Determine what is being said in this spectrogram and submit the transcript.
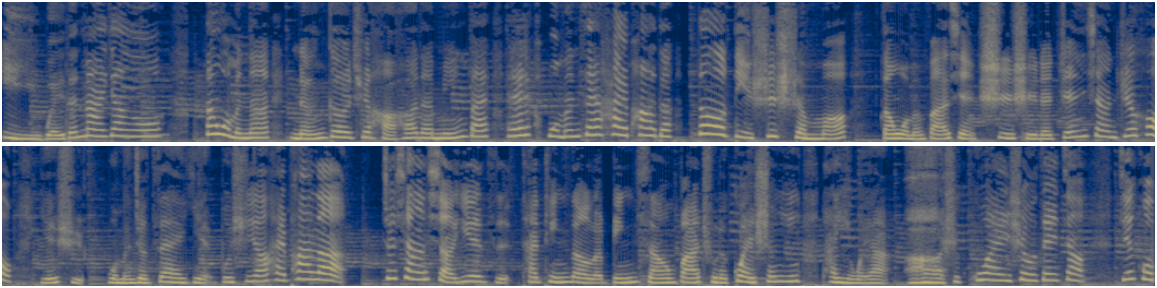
以为的那样哦。当我们呢能够去好好的明白，哎，我们在害怕的到底是什么？当我们发现事实的真相之后，也许我们就再也不需要害怕了。就像小叶子，他听到了冰箱发出的怪声音，他以为啊啊是怪兽在叫。结果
